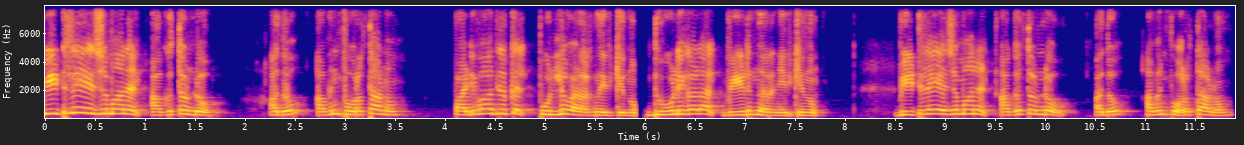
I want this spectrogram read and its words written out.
വീട്ടിലെ യജമാനൻ അകത്തുണ്ടോ? അതോ അവൻ പുറത്താണോ? പടിവാതിൽക്കൽ പുല്ല് വളർന്നിരിക്കുന്നു. ധൂളികളാൽ വീട് നിറഞ്ഞിരിക്കുന്നു. വീട്ടിലെ യജമാനൻ അകത്തുണ്ടോ? അതോ അവൻ പുറത്താണോ?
